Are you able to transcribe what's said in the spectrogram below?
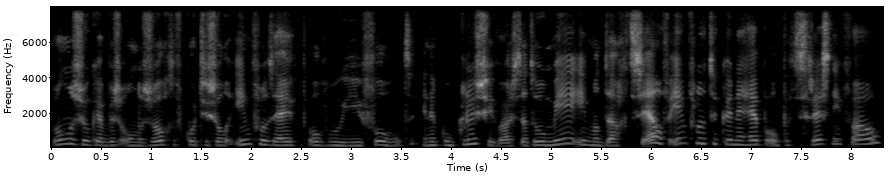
onderzoek, hebben ze onderzocht of cortisol invloed heeft op hoe je je voelt. En de conclusie was dat hoe meer iemand dacht zelf invloed te kunnen hebben op het stressniveau,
